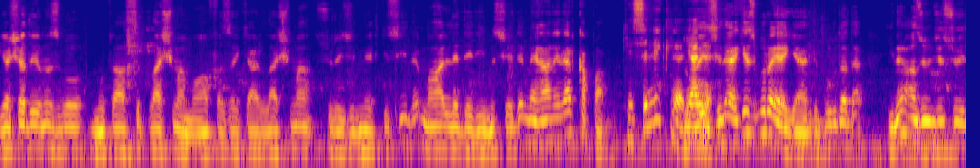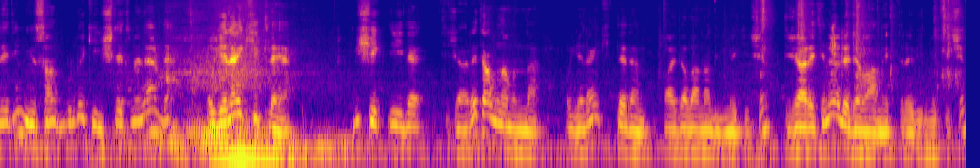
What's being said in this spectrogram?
yaşadığımız bu mutasiplaşma, muhafazakarlaşma sürecinin etkisiyle mahalle dediğimiz şeyde meyhaneler kapandı. Kesinlikle. Yani Dolayısıyla herkes buraya geldi. Burada da yine az önce söylediğim insan buradaki işletmeler de o gelen kitleye bir şekliyle ticaret anlamında o gelen kitleden faydalanabilmek için, ticaretini öyle devam ettirebilmek için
